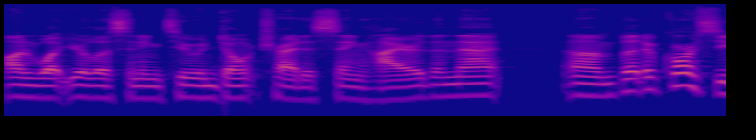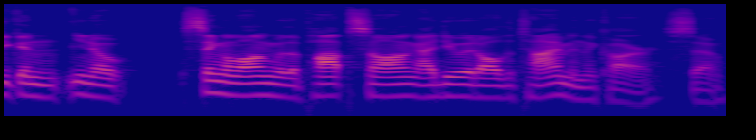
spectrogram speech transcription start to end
on what you're listening to and don't try to sing higher than that. Um, but of course, you can, you know, sing along with a pop song. I do it all the time in the car. So.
